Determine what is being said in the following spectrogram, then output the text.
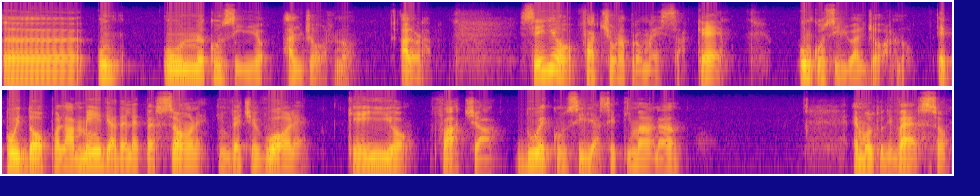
Uh, un, un consiglio al giorno. Allora, se io faccio una promessa che un consiglio al giorno e poi dopo la media delle persone invece vuole che io faccia due consigli a settimana, è molto diverso,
